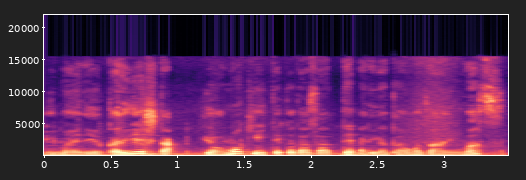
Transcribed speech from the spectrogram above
今井でゆかりでした。今日も聞いてくださってありがとうございます。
